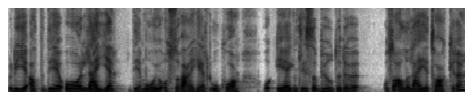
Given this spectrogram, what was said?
Fordi at det å leie, det må jo også være helt ok. Og egentlig så burde det også alle leietakere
